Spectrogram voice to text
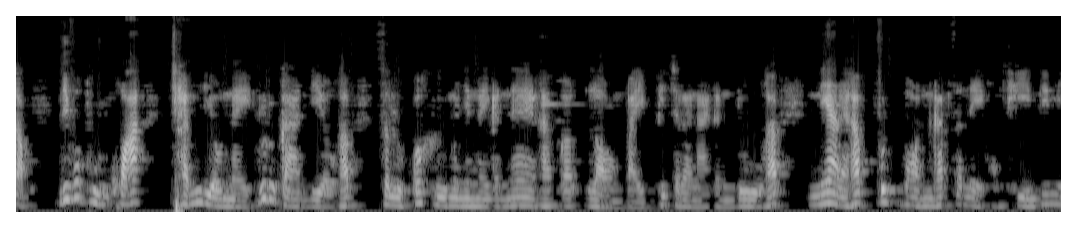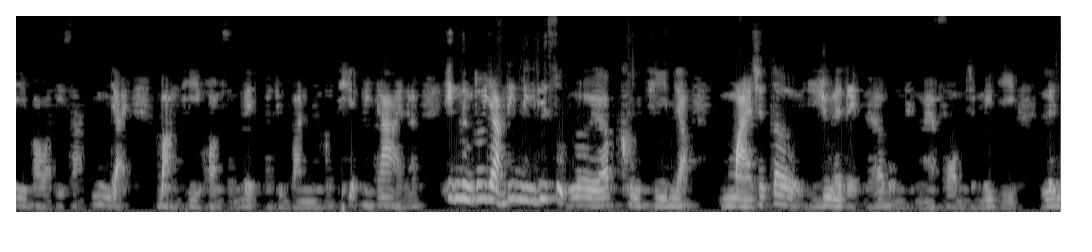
กับ ลิเวอร์พูลคว้าแชมป์เดียวในฤดูกาลเดียวครับ สรุปก็คือมันยังไงกันแน่ครับ ก็ลองไปพิจารณากันดูครับ เนี่ยแหละครับฟุตบอลครับเสน่ห์ของทีมที่มีประวัติศาสตร์ยิ่งใหญ่ บางทีความสำเร็จปัจจุบันมันก็เทียบไม่ได้นะ อีกหนึ่งตัวอย่างที่ดีที่สุดเลยครับ คือทีมอย่างแมนเชสเตอร์ยูไนเต็ดนะครับผมถึงแม้ฟอร์มจะไม่ดี เล่น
